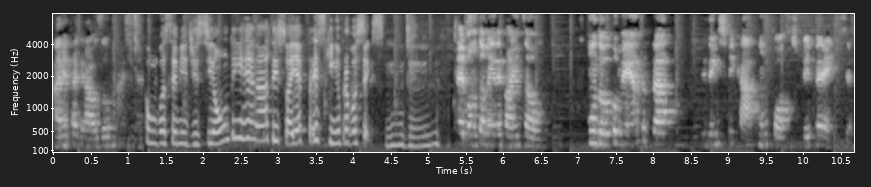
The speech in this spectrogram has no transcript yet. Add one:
40 graus ou mais, né? Como você me disse ontem, Renata, isso aí é fresquinho pra vocês. Uhum. É bom também levar, então, um documento para identificar, com foto de preferência.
